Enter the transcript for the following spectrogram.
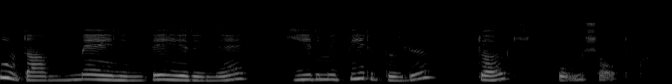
Buradan m'nin değerini 21 bölü 4 bulmuş olduk.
